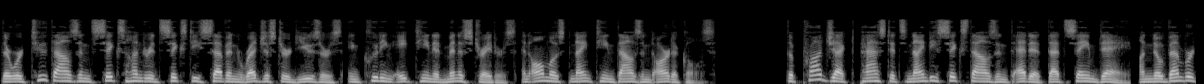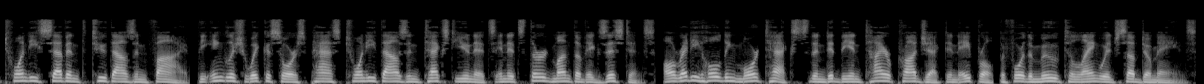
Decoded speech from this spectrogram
there were 2,667 registered users including 18 administrators and almost 19,000 articles. The project passed its 96,000th edit that same day. On November 27, 2005, the English Wikisource passed 20,000 text units in its third month of existence, already holding more texts than did the entire project in April before the move to language subdomains.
